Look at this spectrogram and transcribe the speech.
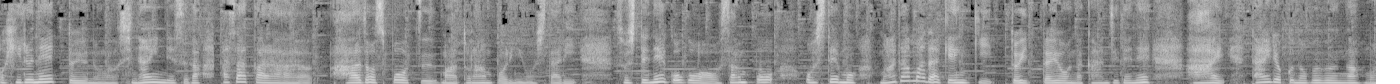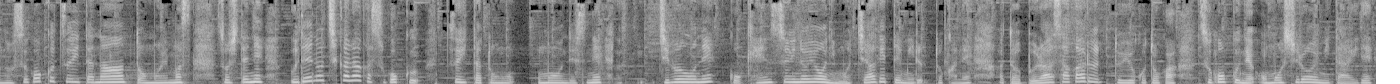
お昼寝というのもしないんですが朝からハードスポーツ、まあ、トランポリンをしたりそしてね午後はお散歩をしてもまだまだ元気といったような感じでねはい体力の部分がものすごくついたなと思います。そしてね腕の力がすごくついたと思うんですね。自分をねこう懸垂のように持ち上げてみるとかねあとはぶら下がるということがすごくね面白いみたいで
